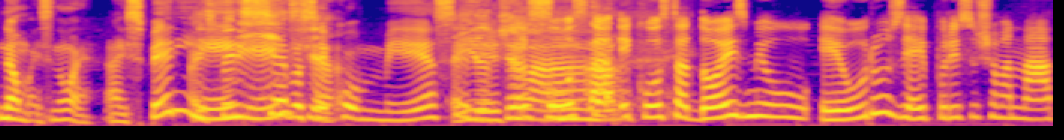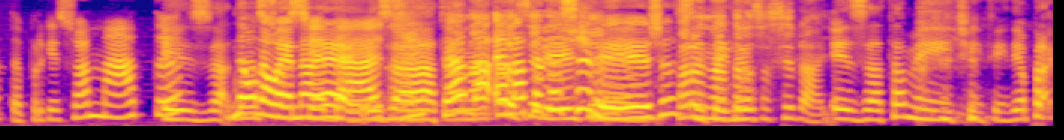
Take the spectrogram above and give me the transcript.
Não, mas não é. A experiência, A experiência é você comer a é cereja. sem Custa, e custa 2 mil euros, e aí por isso chama nata, porque só a nata. Exa não, não, é na é, exato. É a, na- nata é a da nata da cereja. Para a nata entendeu? da sociedade. Exatamente, entendeu? Para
